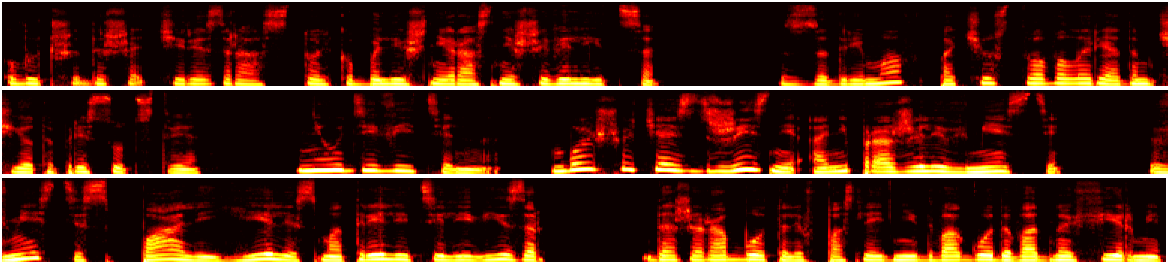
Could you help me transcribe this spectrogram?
Лучше дышать через раз, только бы лишний раз не шевелиться. Задремав, почувствовала рядом чье-то присутствие. Неудивительно. Большую часть жизни они прожили вместе. Вместе спали, ели, смотрели телевизор. Даже работали в последние два года в одной фирме.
